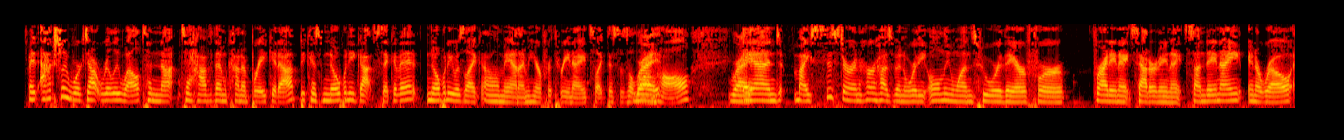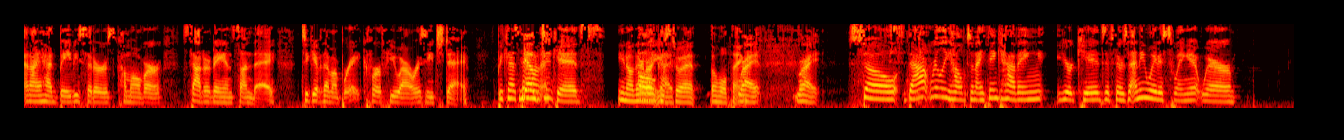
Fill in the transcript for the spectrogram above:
It actually worked out really well to not to have them kind of break it up because nobody got sick of it. Nobody was like, "Oh man, I'm here for 3 nights. Like this is a long Right. haul." Right. And my sister and her husband were the only ones who were there for Friday night, Saturday night, Sunday night in a row. And I had babysitters come over Saturday and Sunday to give them a break for a few hours each day because they Now, don't have did- kids. You know, they're Oh, not okay. used to it, the whole thing. Right. Right. So that really helped. And I think having your kids, if there's any way to swing it where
